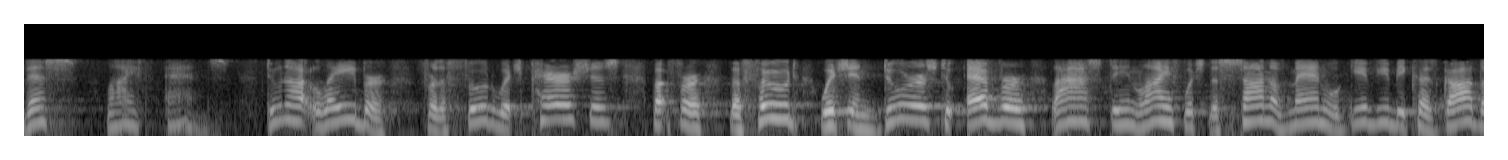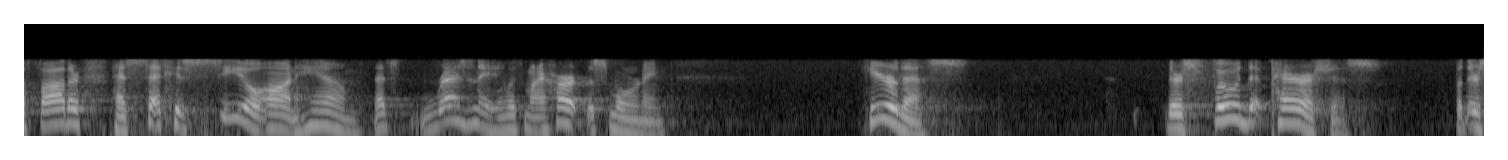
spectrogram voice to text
This life ends. Do not labor for the food which perishes, but for the food which endures to everlasting life, which the Son of Man will give you, because God the Father has set his seal on him. That's resonating with my heart this morning. Hear this. There's food that perishes, but there's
